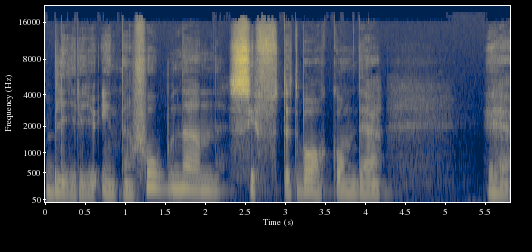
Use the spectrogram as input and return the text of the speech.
blir det ju intentionen, syftet bakom det. Eh,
